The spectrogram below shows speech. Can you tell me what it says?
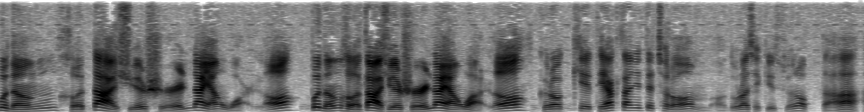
不能和大学时那样玩了.不能和大学时那样玩了. 그렇게 대학 다닐 때처럼 어, 놀아 제낄 수는 없다.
